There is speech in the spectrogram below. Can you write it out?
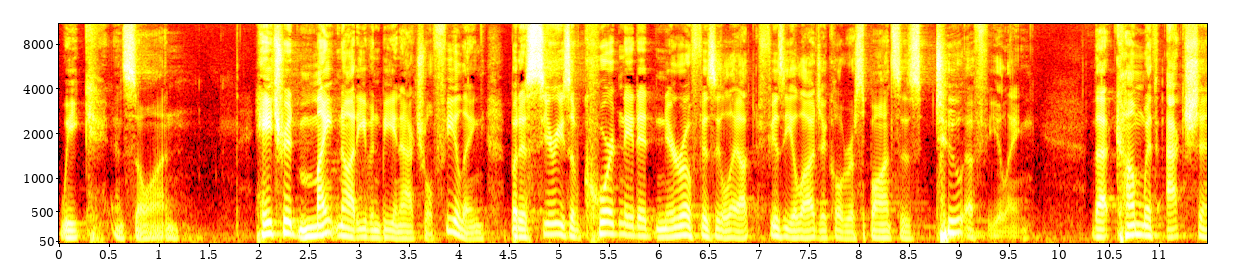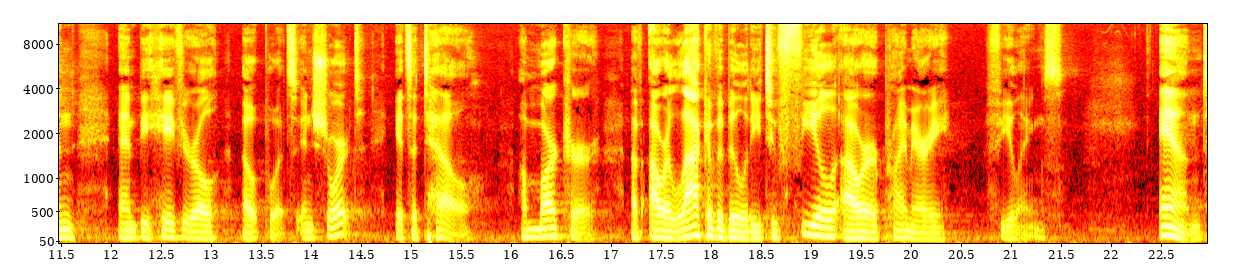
weak, and so on. Hatred might not even be an actual feeling, but a series of coordinated neurophysiological responses to a feeling that come with action and behavioral outputs. In short, it's a tell, a marker of our lack of ability to feel our primary feelings. And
